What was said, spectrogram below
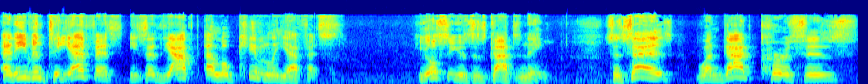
and even to Yefes, he says Yaft Elokim liyefes. He also uses God's name. So it says when God curses,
